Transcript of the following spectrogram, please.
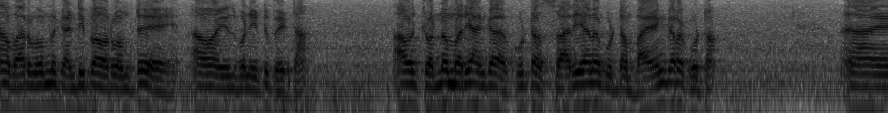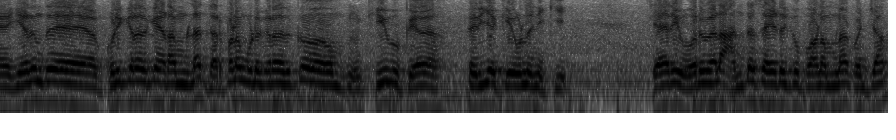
நான் வருவோம்னு கண்டிப்பாக வருவோம்ட்டு அவன் இது பண்ணிட்டு போயிட்டான். அவன் சொன்ன மாதிரி அங்கே கூட்டம் சரியான கூட்டம் பயங்கர கூட்டம். இருந்து குளிக்கிறதுக்கும் இடம் இல்லை தர்ப்பணம் கொடுக்கறதுக்கும் கியூ பெ- பெரிய கியூவில் நிற்கி சரி ஒருவேளை அந்த சைடுக்கு போனோம்னா கொஞ்சம்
